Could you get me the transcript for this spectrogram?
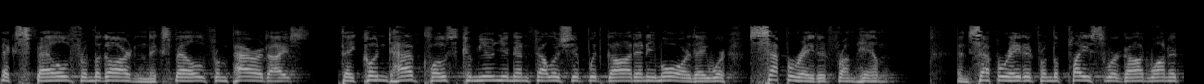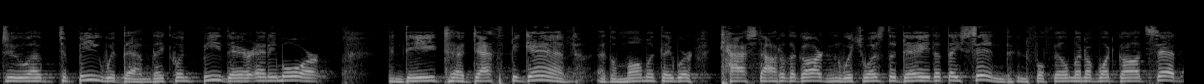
expelled from the garden, expelled from paradise. They couldn't have close communion and fellowship with God anymore. They were separated from Him and separated from the place where God wanted to, uh, to be with them. They couldn't be there anymore. Indeed, uh, death began at the moment they were cast out of the garden, which was the day that they sinned in fulfillment of what God said.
